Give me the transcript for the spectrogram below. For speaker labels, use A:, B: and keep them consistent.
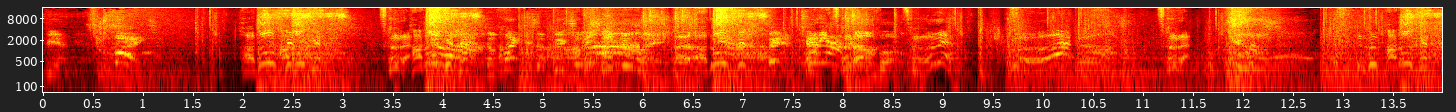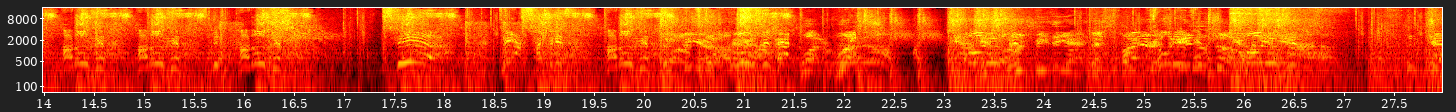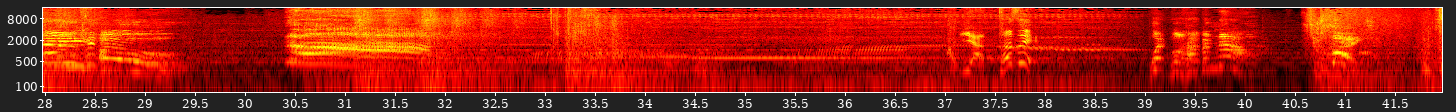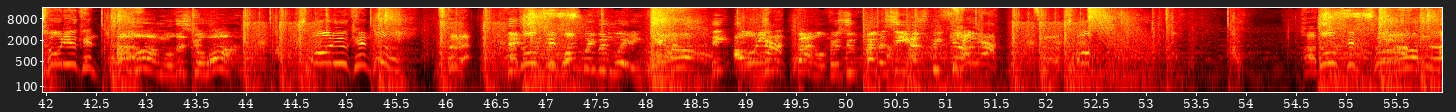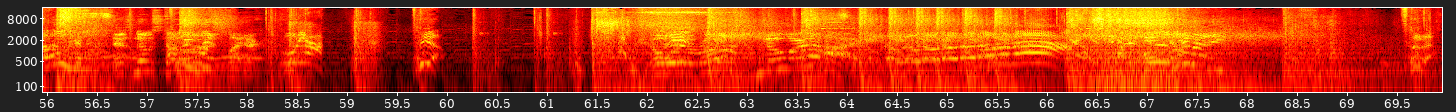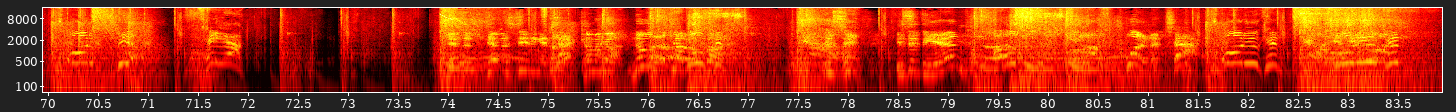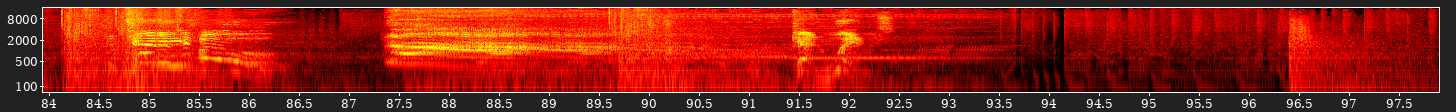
A: champion! Fight!
B: 波動拳そら波動拳
A: The fight is officially underway!
B: 波動拳
A: Fantastic combo!
B: それうわそれ波動拳波動拳波動拳波動拳せやせや灼熱波動拳
A: Fear appears! What a rush! This could be the end! This fighter is
B: 昇竜
A: in
B: 拳
A: the
B: 昇
A: zone!
B: やったぜ
A: What will happen now? Fight!
B: 昇竜拳
A: How long will this go on?
B: 昇竜拳そら波
A: This
B: 動
A: is the
B: 拳
A: one we've been waiting for! The ultimate battle for supremacy has begun!
B: や波動拳波動拳
A: There's no stopping this fighter!
B: おりゃせや
A: There's a devastating attack coming up! No shadow uh, Is it... is it the end?
B: Uh,
A: what an attack!
B: Oryuken! Oryuken! Oryuken!
A: Oh! Ken wins!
